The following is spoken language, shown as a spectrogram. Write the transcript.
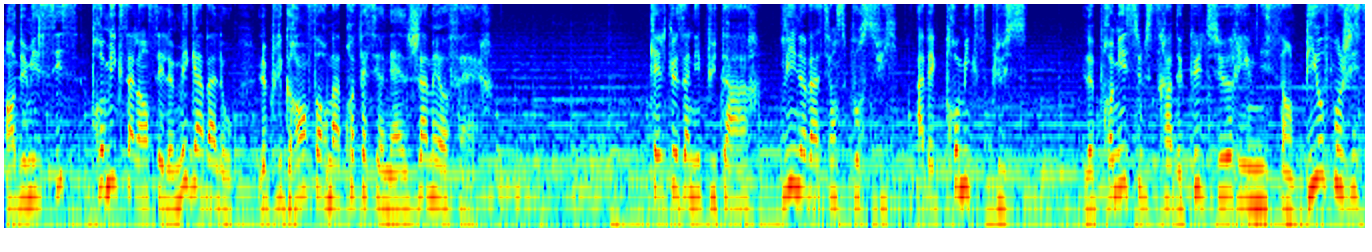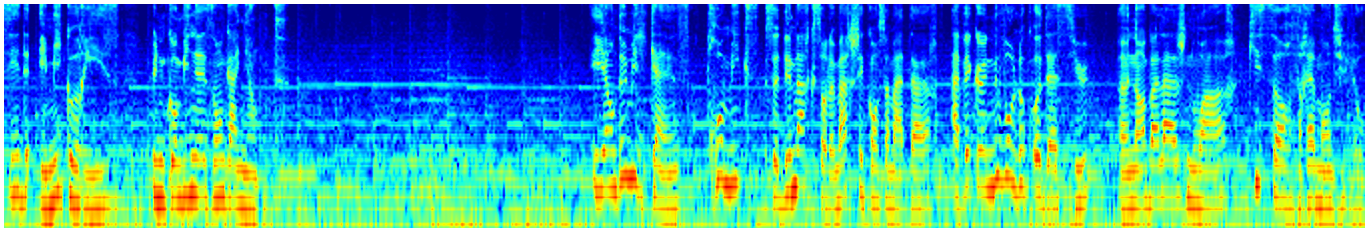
En 2006, Promix a lancé le Méga Ballot, le plus grand format professionnel jamais offert. Quelques années plus tard, l'innovation se poursuit avec Promix Plus, le premier substrat de culture réunissant biofongicides et mycorhizes, une combinaison gagnante. Et en 2015, Promix se démarque sur le marché consommateur avec un nouveau look audacieux, un emballage noir qui sort vraiment du lot.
